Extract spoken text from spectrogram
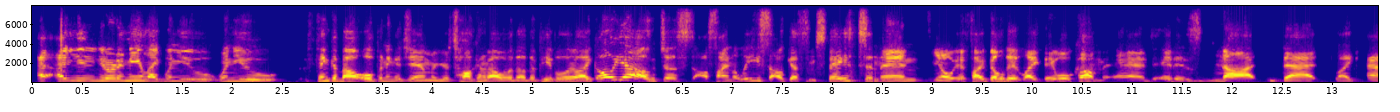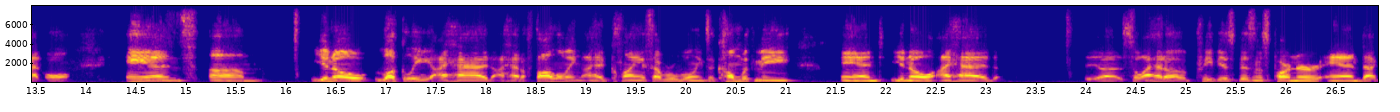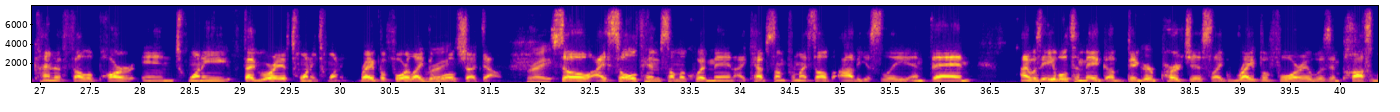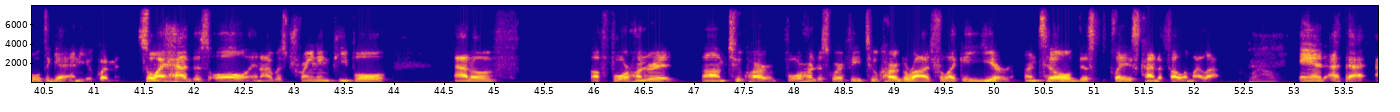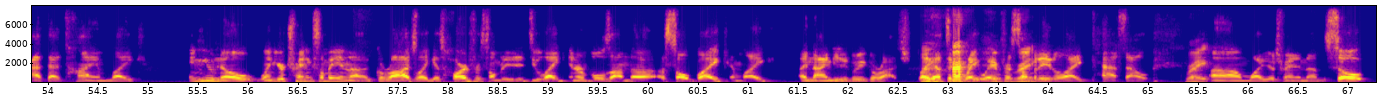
I, I, you know what I mean? Like when you when you think about opening a gym or you're talking about with other people, they're like, oh yeah, I'll just I'll sign a lease, I'll get some space, and then you know if I build it, like they will come, and it is not that like at all. And um, you know, luckily I had I had a following, I had clients that were willing to come with me, and you know I had uh, so I had a previous business partner, and that kind of fell apart in 20 February of 2020, right before like the right. world shut down. Right. So I sold him some equipment. I kept some for myself, obviously, and then I was able to make a bigger purchase like right before it was impossible to get any equipment. So I had this all, and I was training people out of a 400 um, two car 400 square feet two car garage for like a year until this place kind of fell in my lap Wow. And at that at that time, like, and you know, when you're training somebody in a garage, like it's hard for somebody to do like intervals on the assault bike and like a 90 degree garage. Like that's a great way for somebody right. to like pass out right um, while you're training them. So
